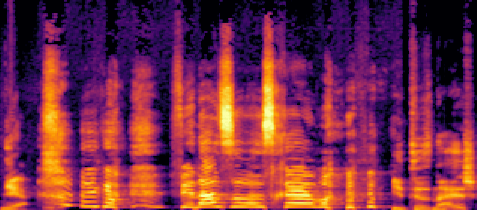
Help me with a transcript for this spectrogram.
Ні. Фінансова схема. І ти знаєш,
